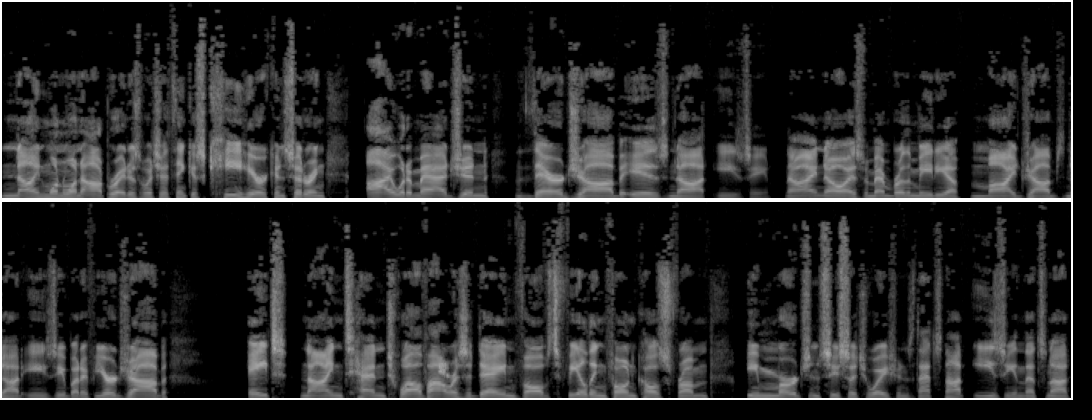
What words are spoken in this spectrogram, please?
911 operators, which I think is key here, considering I would imagine their job is not easy. Now, I know as a member of the media, my job's not easy, but if your job eight, nine, 10, 12 hours a day involves fielding phone calls from emergency situations. That's not easy, and that's not,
